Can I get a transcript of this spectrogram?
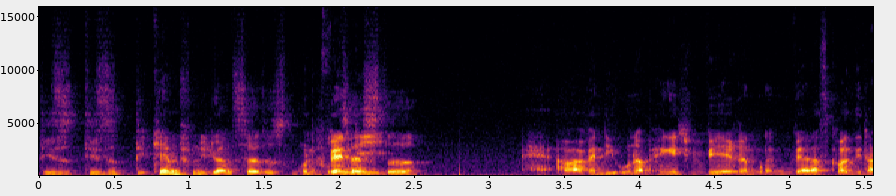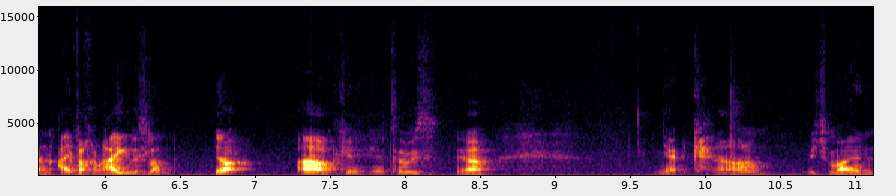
diese, diese, die kämpfen die ganze Zeit. Das sind Und. Hä, Aber wenn die unabhängig wären, dann wäre das quasi dann einfach ein eigenes Land. Ja, Ah, okay, jetzt habe ich. Ja. Ja, keine Ahnung. Ich meine.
